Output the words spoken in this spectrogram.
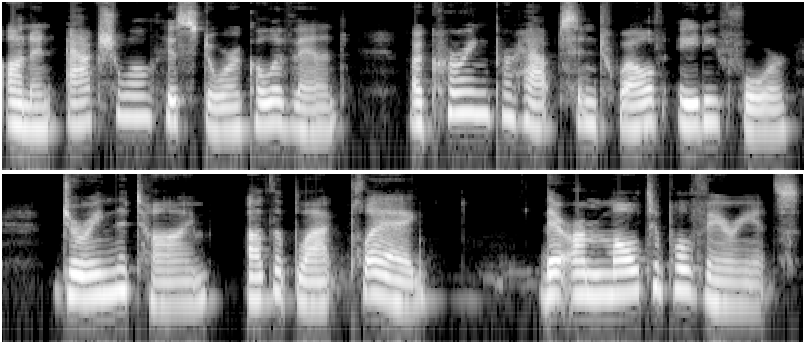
on an actual historical event occurring perhaps in 1284 during the time of the Black Plague. There are multiple variants,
